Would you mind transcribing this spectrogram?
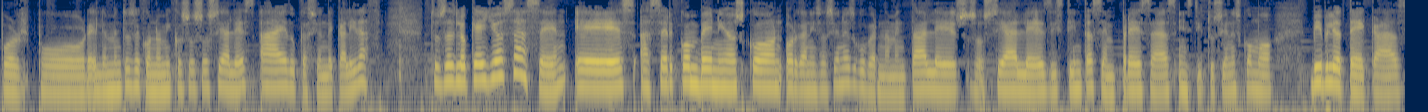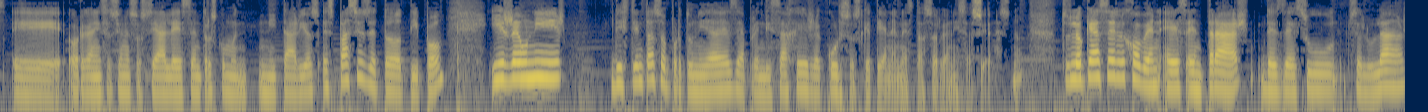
por, por elementos económicos o sociales, a educación de calidad. Entonces, lo que ellos hacen es hacer convenios con organizaciones gubernamentales, sociales, distintas empresas, instituciones como bibliotecas, eh, organizaciones sociales, centros comunitarios, espacios de todo tipo, y reunir distintas oportunidades de aprendizaje y recursos que tienen estas organizaciones. Entonces, lo que hace el joven es entrar desde su celular,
